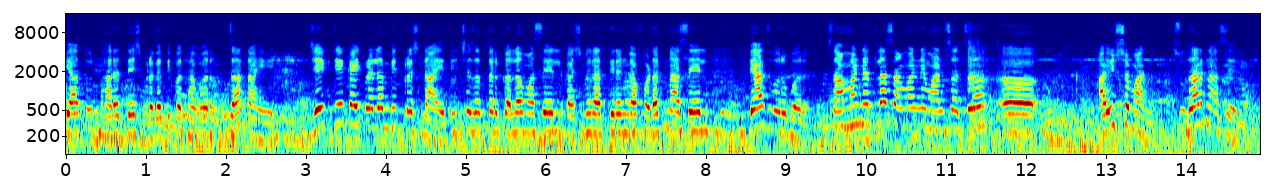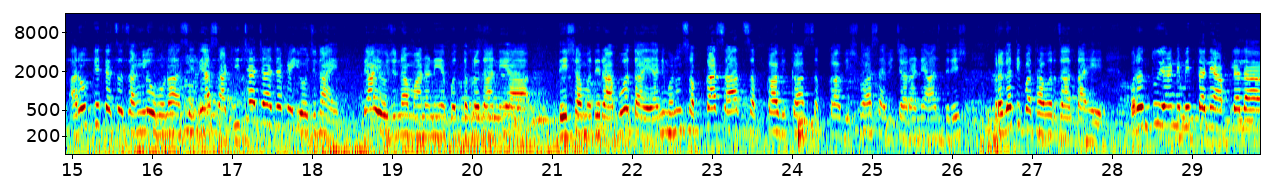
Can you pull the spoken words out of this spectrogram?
यातून भारत देश प्रगतीपथावर जात आहे. जे जे काही प्रलंबित प्रश्न आहेत तीनशे सत्तर कलम असेल काश्मीरात तिरंगा फडकणं असेल त्याचबरोबर सामान्यातला सामान्य माणसाचं आयुष्यमान सुधारणं असेल आरोग्य त्याचं चांगलं होणं असेल यासाठीच्या ज्या ज्या काही योजना आहेत त्या योजना माननीय पंतप्रधान या देशामध्ये राबवत आहे. आणि म्हणून सबका साथ सबका विकास सबका विश्वास या विचाराने आज देश प्रगतीपथावर जात आहे. परंतु या निमित्ताने आपल्याला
